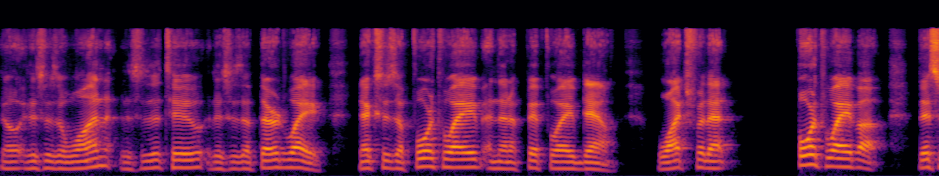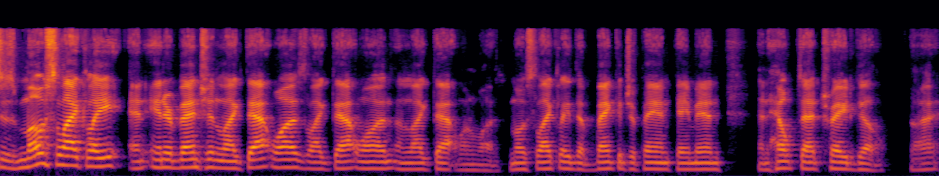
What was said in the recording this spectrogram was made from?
So this is a one, this is a two, this is a third wave. Next is a fourth wave and then a fifth wave down. Watch for that fourth wave up. This is most likely an intervention like that was, like that one, and like that one was. Most likely the Bank of Japan came in and helped that trade go. All right.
